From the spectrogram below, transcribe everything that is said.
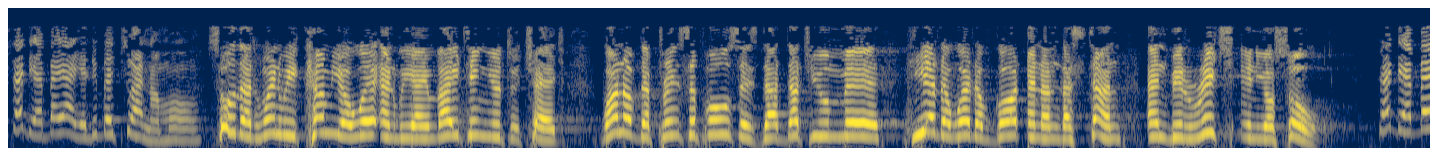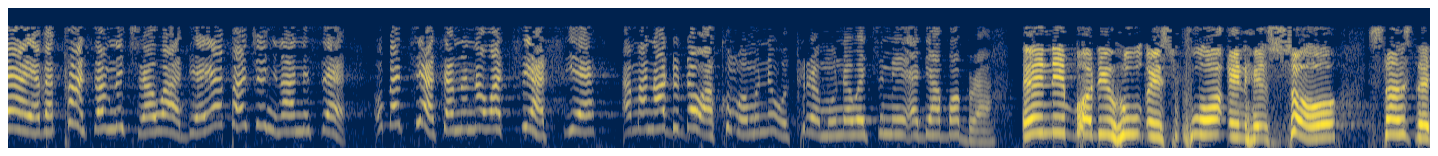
sɛdeɛ ɛbɛyɛ a yɛde bɛtu anammɔn So that when we come your way and we are inviting you to church, one of the principles is that, that you may hear the word of God and understand and be rich in your soul. Sɛdeɛ ɛbɛyɛ a yɛbɛka asɛm no kyerɛ wo a deɛ yɛpa kyerɛ nyinaa ne sɛ wobɛte asɛm no na woate aseɛ ɛma no adodɔ w'akoma mu ne wo kra mu na watumi ɛde abɔ bra Anybody who is poor in his soul stands the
